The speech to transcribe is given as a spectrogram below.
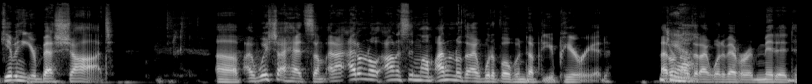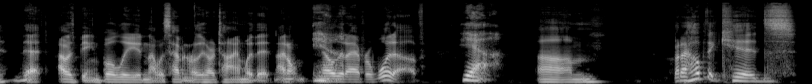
giving it your best shot. Uh, I wish I had some, and I, I don't know honestly, Mom. I don't know that I would have opened up to you. Period. I don't Yeah. know that I would have ever admitted that I was being bullied and I was having a really hard time with it. And I don't know that I ever would have. yeah. Um, but I hope that kids.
